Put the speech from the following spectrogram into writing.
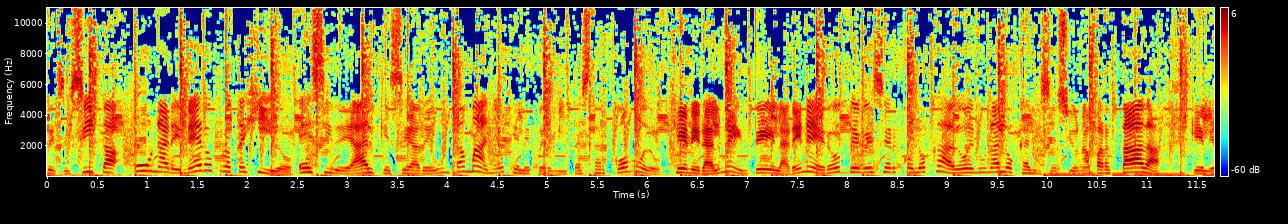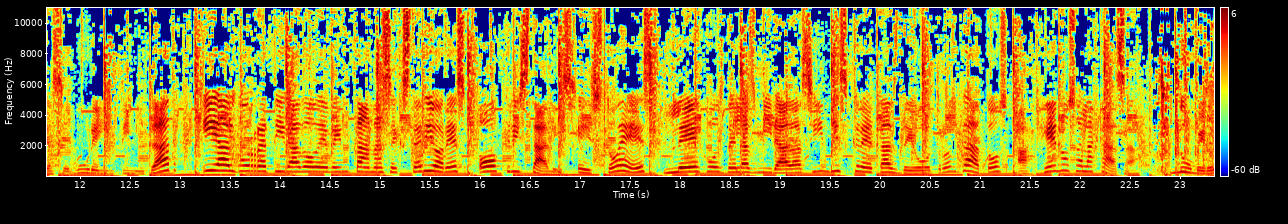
necesita un arenero protegido. Es ideal que sea de un tamaño que le permita estar cómodo. Generalmente el arenero debe ser colocado en una localización apartada que le asegure intimidad y algo retirado de ventanas exteriores o cristales. Esto es, lejos de las miradas indiscretas de otros gatos ajenos a la casa. Número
